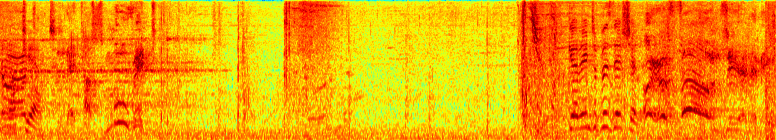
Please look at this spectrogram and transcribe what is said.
Not yet. Let us move it. Get into position. I have found the enemy.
